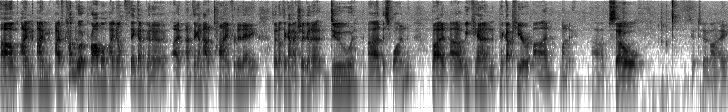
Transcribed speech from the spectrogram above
um, I'm I'm I've come to a problem. I don't think I'm gonna. I, I think I'm out of time for today, so I don't think I'm actually gonna do uh, this one. But uh, we can pick up here on Monday. Uh, so get to my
